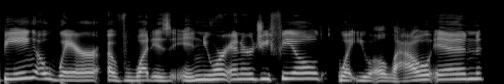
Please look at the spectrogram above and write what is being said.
being aware of what is in your energy field, what you allow in.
